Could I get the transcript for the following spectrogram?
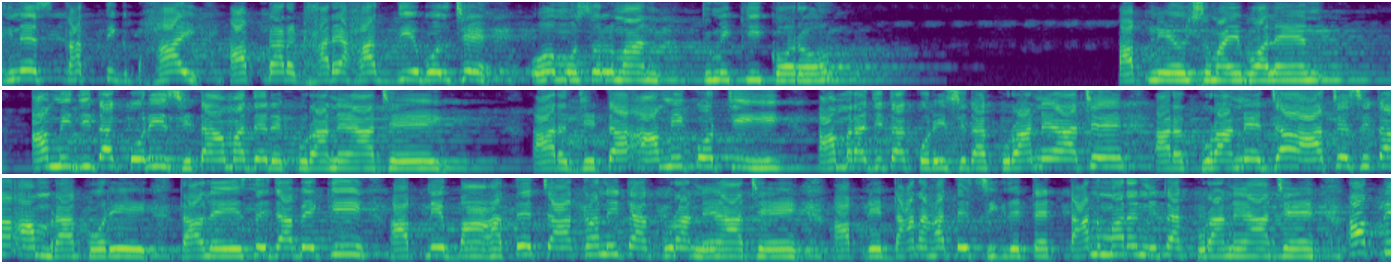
দীনেশ কার্তিক ভাই আপনার ঘাড়ে হাত দিয়ে বলছে, ও মুসলমান, তুমি কি করো? আপনি ওই সময় বলেন, আমি যেটা করি সেটা আমাদের কোরআনে আছে। আর যেটা আমি করছি, আমরা যেটা করি সেটা কোরআনে আছে, আর কোরআনে যা আছে সেটা আমরা করি। তাহলে এসে যাবে কি? আপনি বাঁ হাতে চা খান এটা কোরআনে আছে, আপনি ডান হাতে সিগারেটের টান মারেন এটা কোরআনে আছে, আপনি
